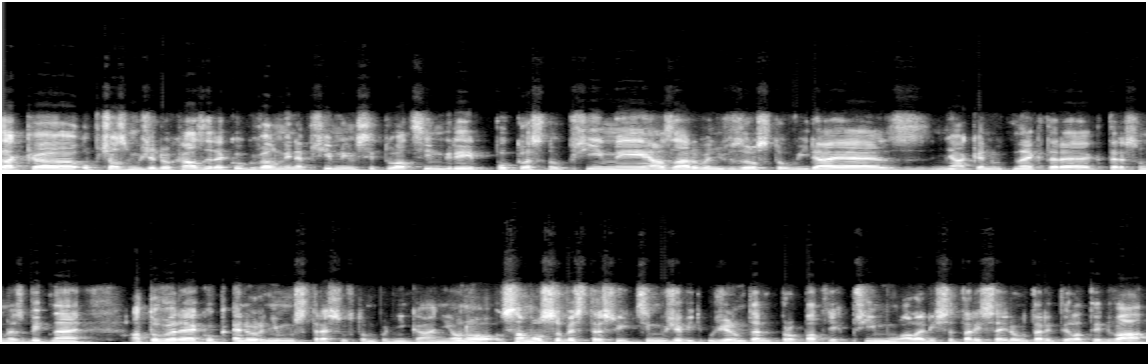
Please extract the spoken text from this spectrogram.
tak eh, občas může docházet jako k velmi nepříjemným situacím, kdy poklesnou příjmy a zároveň vzrostou výdaje, nějaké nutné, které, které jsou nezbytné a to vede jako k enormnímu stresu v tom podnikání. Ono samo o sobě stresující může být už jenom ten propad těch příjmů, ale když se tady sejdou tady tyhle ty dva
